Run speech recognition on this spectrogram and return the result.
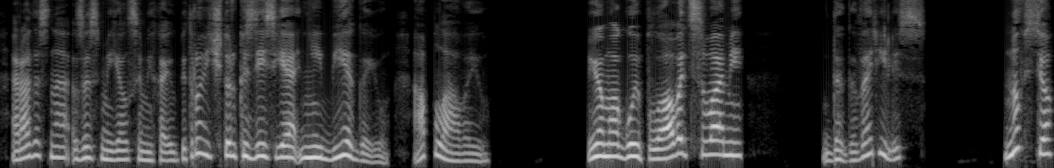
— радостно засмеялся Михаил Петрович. — Только здесь я не бегаю, а плаваю. — Я могу и плавать с вами. — Договорились. — Ну все.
